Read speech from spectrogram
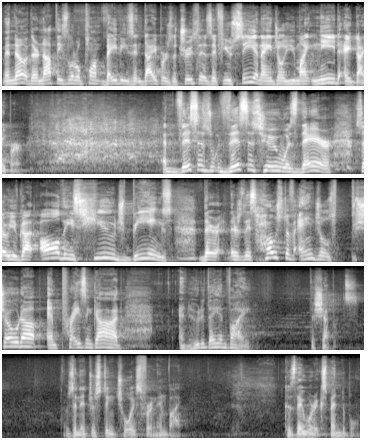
And no, they're not these little plump babies in diapers. The truth is, if you see an angel, you might need a diaper. And this is, this is who was there. So you've got all these huge beings. There, there's this host of angels showed up and praising God. And who did they invite? The shepherds. It was an interesting choice for an invite because they were expendable,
